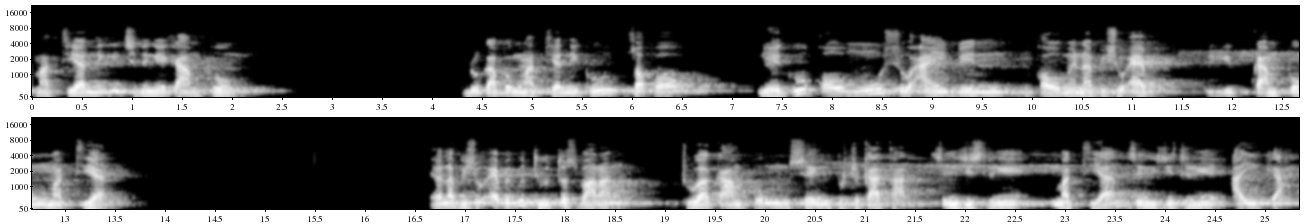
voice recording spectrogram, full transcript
Madian niki jenenge kampung. Penduduk kampung Madian niku sapa? Yaiku kaum Syuaibin kaum Nabi Syuaib iki kampung Madian Ya Nabi Syuaib itu diutus marang dua kampung sing berdekatan sing siji jenenge Madian sing siji jenenge Aikah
